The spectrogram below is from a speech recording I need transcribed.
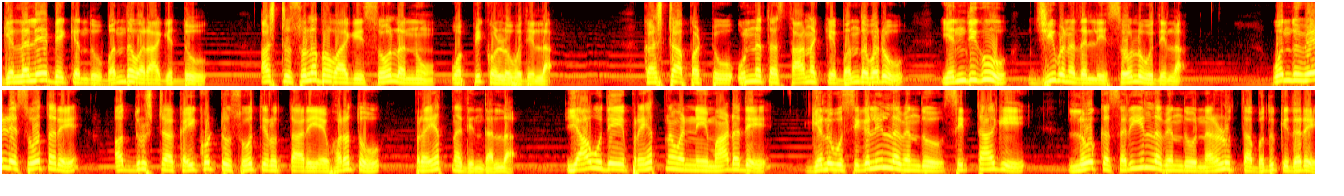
ಗೆಲ್ಲಲೇಬೇಕೆಂದು ಬಂದವರಾಗಿದ್ದು ಅಷ್ಟು ಸುಲಭವಾಗಿ ಸೋಲನ್ನು ಒಪ್ಪಿಕೊಳ್ಳುವುದಿಲ್ಲ. ಕಷ್ಟಪಟ್ಟು ಉನ್ನತ ಸ್ಥಾನಕ್ಕೆ ಬಂದವರು ಎಂದಿಗೂ ಜೀವನದಲ್ಲಿ ಸೋಲುವುದಿಲ್ಲ. ಒಂದು ವೇಳೆ ಸೋತರೆ ಅದೃಷ್ಟ ಕೈಕೊಟ್ಟು ಸೋತಿರುತ್ತಾರೆಯೇ ಹೊರತು ಪ್ರಯತ್ನದಿಂದಲ್ಲ. ಯಾವುದೇ ಪ್ರಯತ್ನವನ್ನೇ ಮಾಡದೆ ಗೆಲುವು ಸಿಗಲಿಲ್ಲವೆಂದು ಸಿಟ್ಟಾಗಿ ಲೋಕ ಸರಿಯಿಲ್ಲವೆಂದು ನರಳುತ್ತಾ ಬದುಕಿದರೆ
